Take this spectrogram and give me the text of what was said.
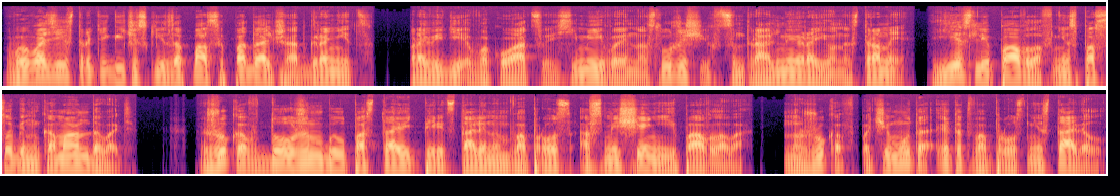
вывози стратегические запасы подальше от границ, проведи эвакуацию семей военнослужащих в центральные районы страны. Если Павлов не способен командовать, Жуков должен был поставить перед Сталиным вопрос о смещении Павлова, но Жуков почему-то этот вопрос не ставил.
